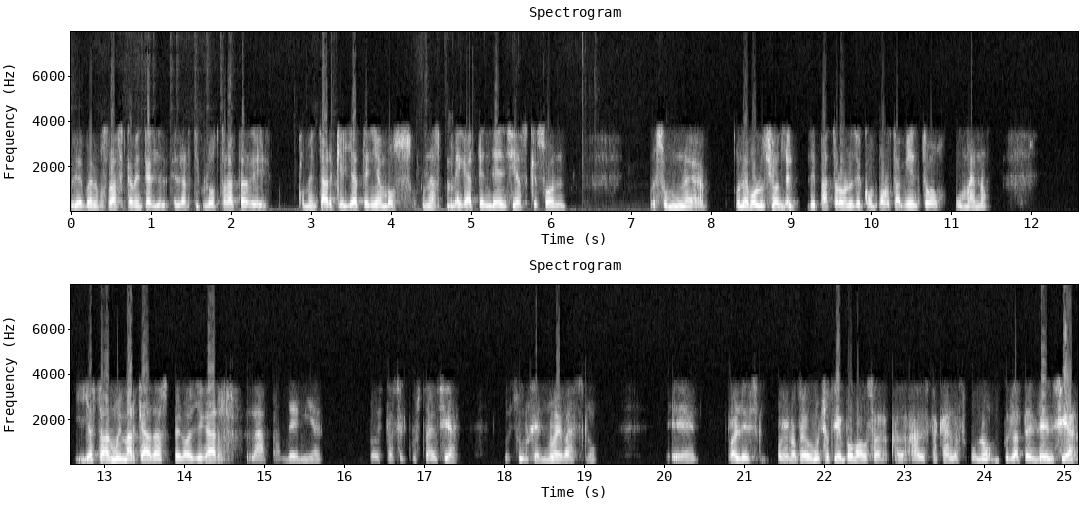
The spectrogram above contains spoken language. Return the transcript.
Bueno, pues básicamente el, artículo trata de comentar que ya teníamos unas megatendencias que son pues una, una evolución de patrones de comportamiento humano y ya estaban muy marcadas, pero al llegar la pandemia, toda esta circunstancia, pues surgen nuevas, ¿no? Eh, ¿Cuáles? Porque no tengo mucho tiempo, vamos a, destacarlas. Uno, pues la tendencia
